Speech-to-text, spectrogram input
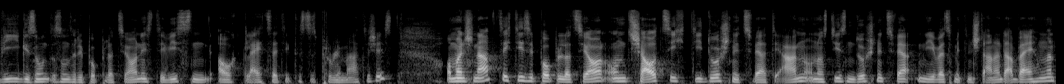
wie gesund das unsere Population ist, die wissen auch gleichzeitig, dass das problematisch ist. Und man schnappt sich diese Population und schaut sich die Durchschnittswerte an und aus diesen Durchschnittswerten, jeweils mit den Standardabweichungen,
